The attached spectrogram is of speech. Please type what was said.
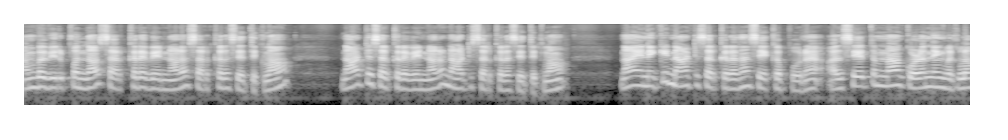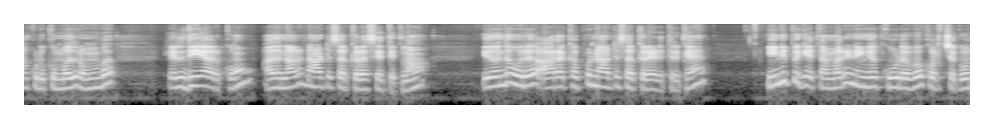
நம்ம விருப்பம்தான் சர்க்கரை வேணுனாலும் சர்க்கரை சேர்த்துக்கலாம். நாட்டு சர்க்கரை வேணுனாலும் நாட்டு சர்க்கரை சேர்த்துக்கலாம். நான் இன்றைக்கி நாட்டு சர்க்கரை தான் சேர்க்க போகிறேன் அது சேர்த்தோம்னா குழந்தைங்களுக்கெல்லாம் கொடுக்கும்போது ரொம்ப ஹெல்த்தியாக இருக்கும். அதனால் நாட்டு சர்க்கரை சேர்த்துக்கலாம். இது வந்து ஒரு அரை கப்பு நாட்டு சர்க்கரை எடுத்திருக்கேன். இனிப்புக்கு ஏற்ற மாதிரி நீங்கள் கூடவோ குறைச்சக்கோ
